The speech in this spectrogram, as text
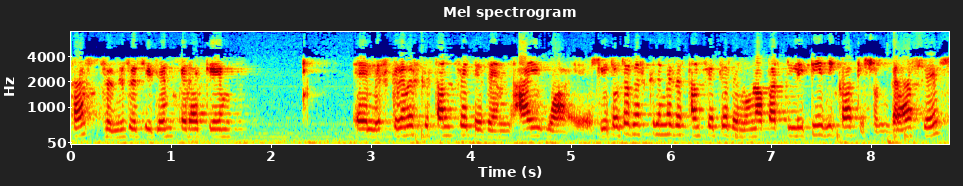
saps? Però necessitem per a que eh, les cremes que estan fetes en aigua, eh, o sigui, totes les cremes estan fetes en una part lipídica, que són grasses,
